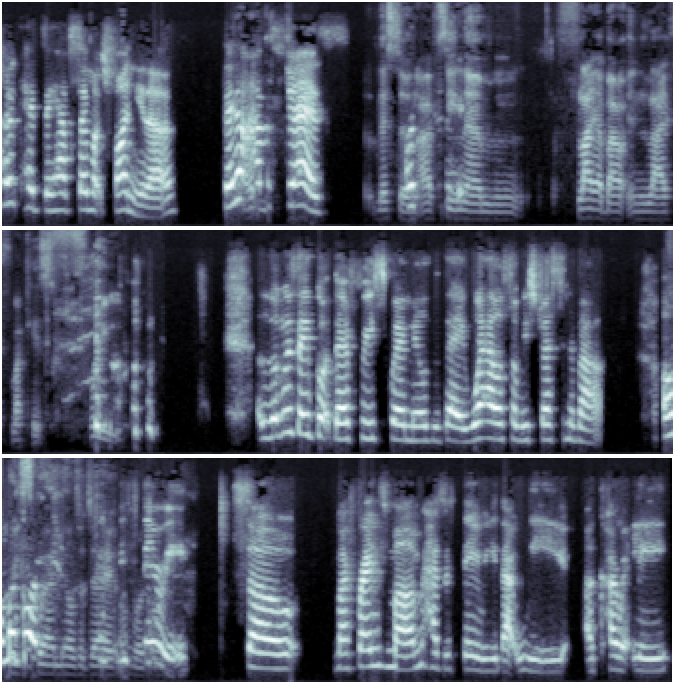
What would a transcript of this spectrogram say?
coke heads, they have so much fun, you know. They don't Right. have stress. Listen, What I've seen them um, fly about in life like it's free. As long as they've got their three square meals a day, what else are we stressing about? Oh my Three god, square meals a day. Oh my God. theory. So my friend's mum has a theory that we are currently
